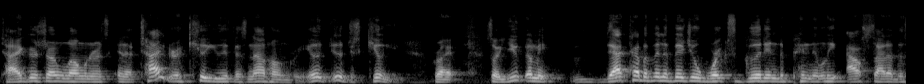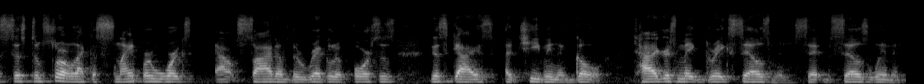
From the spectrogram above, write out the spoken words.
Tigers are loners, and a tiger will kill you if it's not hungry. It'll, it'll, just kill you, right? So you, I mean, that type of individual works good independently outside of the system, sort of like a sniper works outside of the regular forces. This guy is achieving a goal. Tigers make great salesmen, saleswomen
